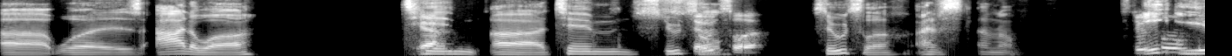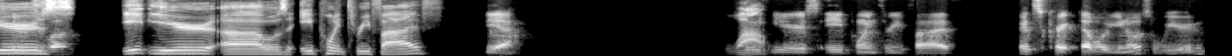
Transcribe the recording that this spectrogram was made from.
uh was Ottawa. Yeah. Tim uh Tim. Stutzle. Stutzle. I just I don't know. Stutzel, eight Stutzle. years, eight year uh what was it eight point three five? Yeah. Wow. Eight years, eight point three five. It's crazy. well you know what's weird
